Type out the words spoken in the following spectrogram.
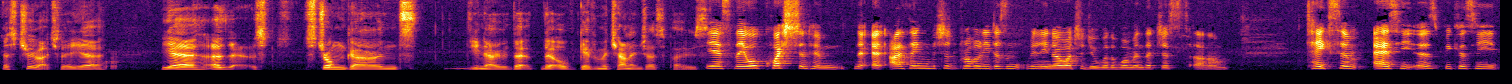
that's true. Actually, yeah, yeah, uh, s- stronger and you know that that'll give him a challenge, I suppose. Yes, they all question him. I think Richard probably doesn't really know what to do with a woman that just um, takes him as he is because he.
